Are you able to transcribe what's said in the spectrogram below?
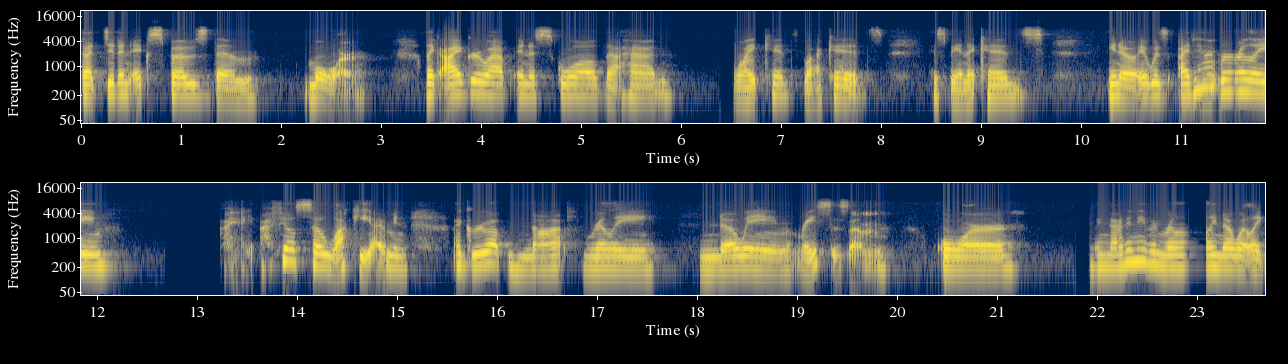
that didn't expose them more. Like I grew up in a school that had white kids, black kids, Hispanic kids. You know, it was, I didn't really, I, I feel so lucky. I mean, I grew up not really knowing racism or, I mean, I didn't even really know what like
